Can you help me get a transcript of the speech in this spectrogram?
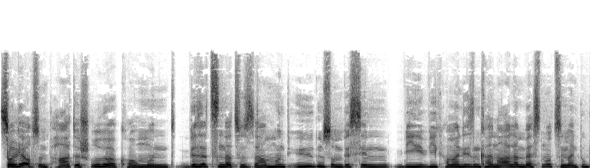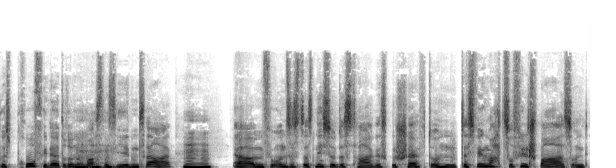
soll ja auch sympathisch rüberkommen. Und wir sitzen da zusammen und üben so ein bisschen, wie, wie kann man diesen Kanal am besten nutzen. Ich meine, du bist Profi da drin, du machst das jeden Tag. Mhm. Ähm, für uns ist das nicht so das Tagesgeschäft und deswegen macht es so viel Spaß. Und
